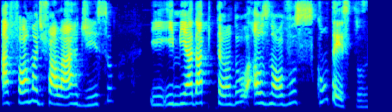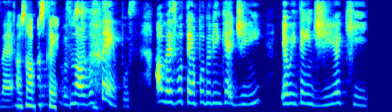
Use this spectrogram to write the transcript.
a forma de falar disso e, e me adaptando aos novos contextos, né? Aos novos tempos. Os novos tempos. Ao mesmo tempo, no LinkedIn, eu entendia que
